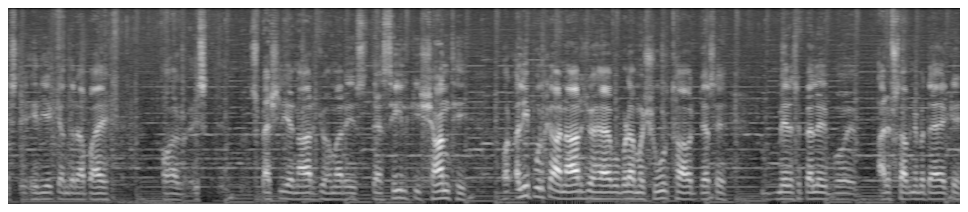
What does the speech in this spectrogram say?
इस एरिए के अंदर आप आए और इस स्पेशली अनार जो हमारे इस तहसील की शान थी और अलीपुर का अनार जो है वो बड़ा मशहूर था और जैसे मेरे से पहले वो आरिफ साहब ने बताया कि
